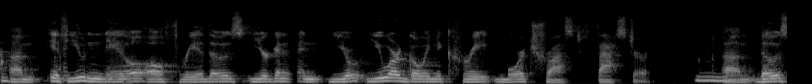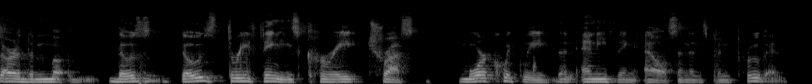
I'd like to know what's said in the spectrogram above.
Ah, um, if you nail all three of those, you're gonna you you are going to create more trust faster. Mm-hmm. Um, those are the mo- those those three things create trust more quickly than anything else and it's been proven.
